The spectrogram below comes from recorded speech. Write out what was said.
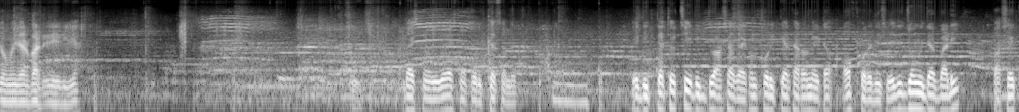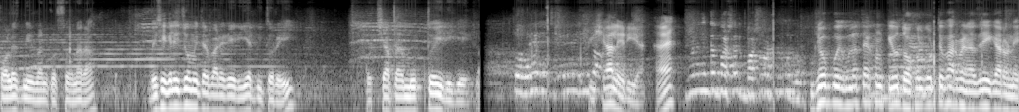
জমিদার বাড়ির এরিয়া নম্বর না পরীক্ষা চলে। এই দিকটাতে হচ্ছে এই দিক দিয়ে আসা যায়। এখন পরীক্ষার কারণে এটা অফ করে দিয়েছে। এই যে জমিদার বাড়ি পাশে কলেজ নির্মাণ করছে ওনারা। বেসিক্যালি জমিদার বাড়ির এরিয়ার ভিতরেই। হচ্ছে আপনার মুক্ত এইদিকে। বিশাল এরিয়া হ্যাঁ? যোগ্য এগুলো তো এখন কেউ দখল করতে পারবে না যে এই কারণে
